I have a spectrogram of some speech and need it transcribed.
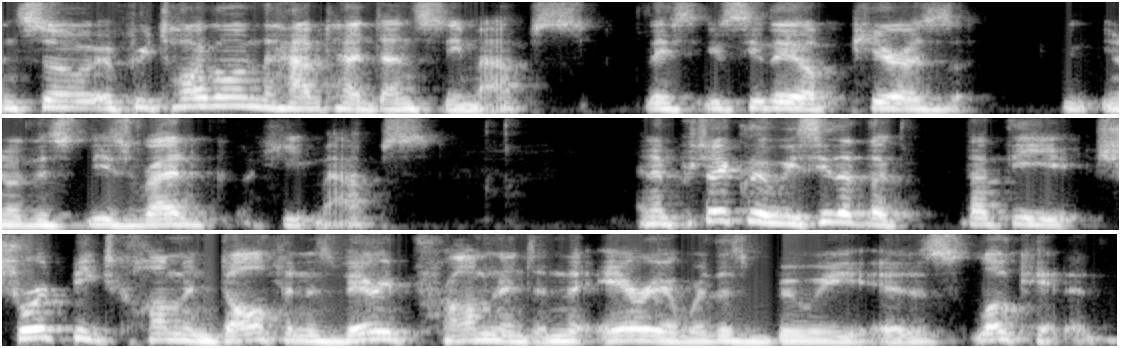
And so if we toggle on the habitat density maps, they, you see they appear as you know this, these red heat maps. And in particular, we see that the, that the short-beaked common dolphin is very prominent in the area where this buoy is located.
